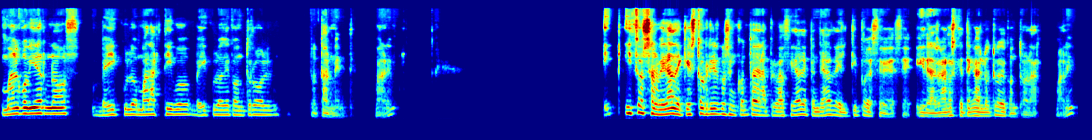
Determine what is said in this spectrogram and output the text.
mal gobiernos, vehículo mal activo, vehículo de control, totalmente, ¿vale? hizo salvedad de que estos riesgos en contra de la privacidad dependerán del tipo de CBDC y de las ganas que tenga el otro de controlar, ¿vale?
